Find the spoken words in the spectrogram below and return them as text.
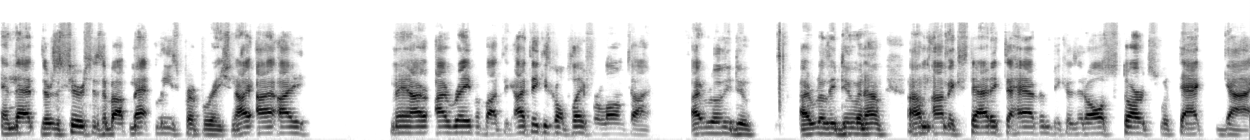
and that there's a seriousness about Matt Lee's preparation. I I, I man, I, I rave about the. I think he's going to play for a long time. I really do. I really do, and I'm I'm I'm ecstatic to have him because it all starts with that guy.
